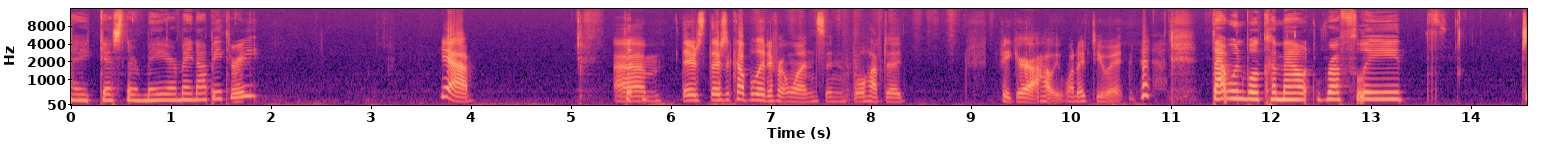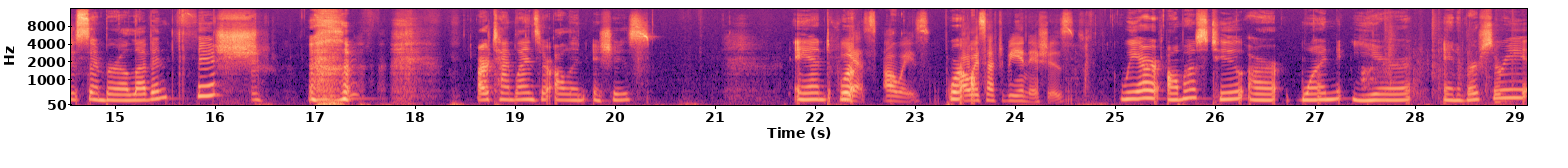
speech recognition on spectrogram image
I guess there may or may not be 3. yeah. Um, there's there's a couple of different ones, and we'll have to figure out how we want to do it. That one will come out roughly December 11th ish. Our timelines are all in issues. And we're, yes, always. we're always have to be in issues. We are almost to our one year anniversary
